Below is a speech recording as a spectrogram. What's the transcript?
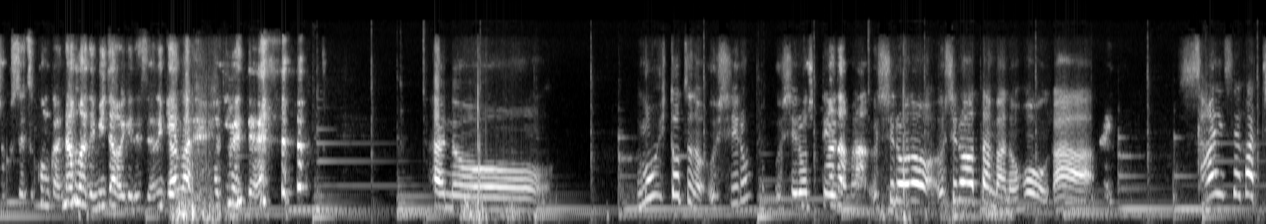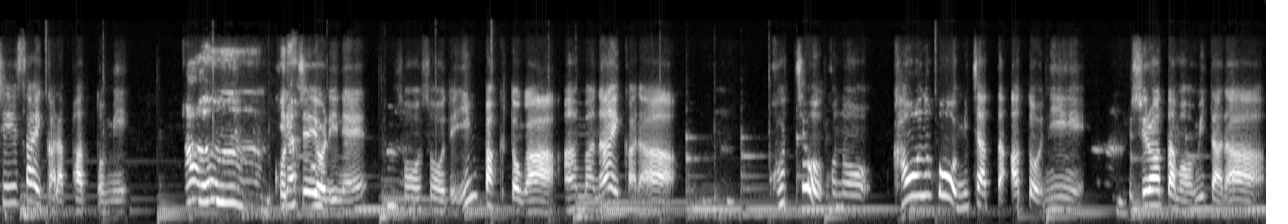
直接今回生で見たわけですよね現場生で初めて。あのーもう一つの後ろ？後ろっていうのかな後ろの後ろ頭の方が、はい。サイズが小さいからパッと見。あうんうんうん。こっちよりね、うん。そうそう。でインパクトがあんまないからうん。こっちをこの顔の方を見ちゃった後に後ろ頭を見たら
